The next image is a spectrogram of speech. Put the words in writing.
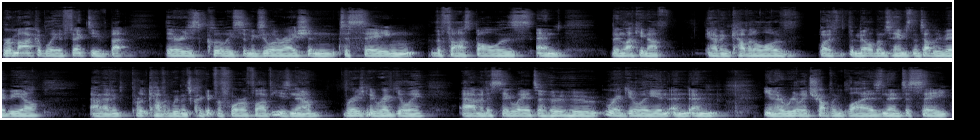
remarkably effective, but there is clearly some exhilaration to seeing the fast bowlers and been lucky enough having covered a lot of both the Melbourne teams and the WBBL, um, having covered women's cricket for four or five years now, reasonably regularly, um, and to see Leah Tahuhu regularly and, and, and, you know, really troubling players, and then to see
